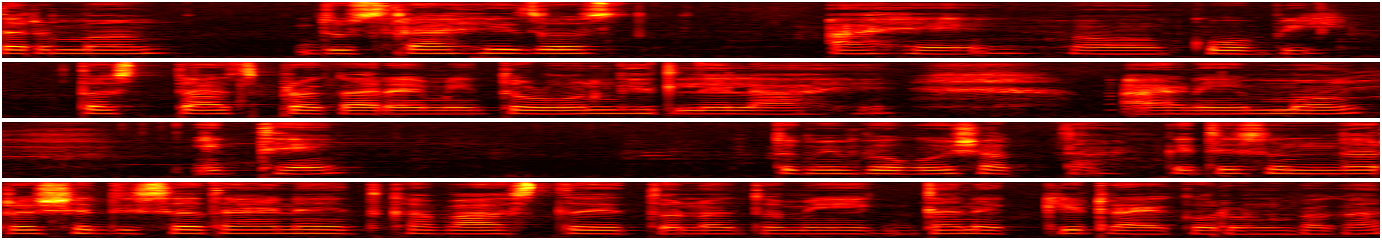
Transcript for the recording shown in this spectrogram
तर मग दुसराही जो आहे कोबी तस त्याच प्रकारे मी तळून घेतलेला आहे. आणि मग इथे तुम्ही बघू शकता. किती सुंदर असे दिसत आहे ना इतका वास्त येतो ना तुम्ही एकदा नक्की ट्राय करून बघा.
